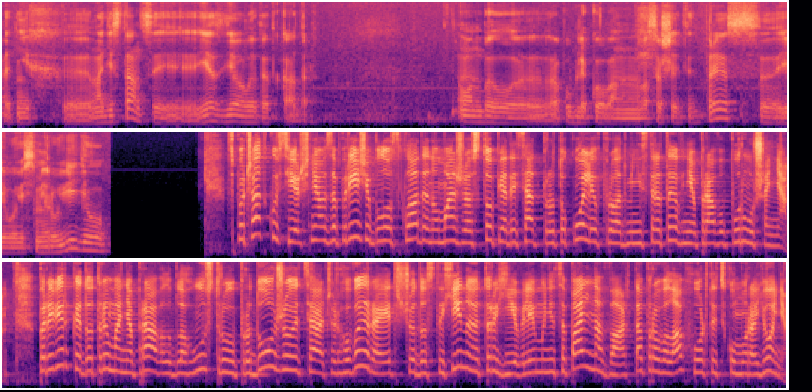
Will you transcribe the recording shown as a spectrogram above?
от них на дистанции, я сделал этот кадр. Он был опубликован в Associated Press, его весь мир увидел. З початку січня в Запоріжжі було складено майже 150 протоколів про адміністративні правопорушення. Перевірки дотримання правил благоустрою продовжуються. Черговий рейд щодо стихійної торгівлі муніципальна варта провела в Хортицькому районі.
